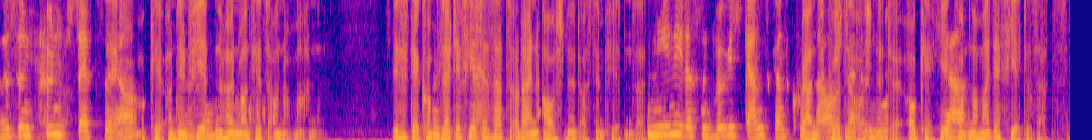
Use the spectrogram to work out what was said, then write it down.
das sind fünf Sätze, ja. Okay, und den vierten hören wir uns jetzt auch nochmal an. Ist es der komplette vierte Satz oder ein Ausschnitt aus dem vierten Satz? Nee, nee, das sind wirklich ganz, ganz kurze Ganz kurze Ausschnitte. Ausschnitte. Okay, hier Ja. kommt nochmal der vierte Satz.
